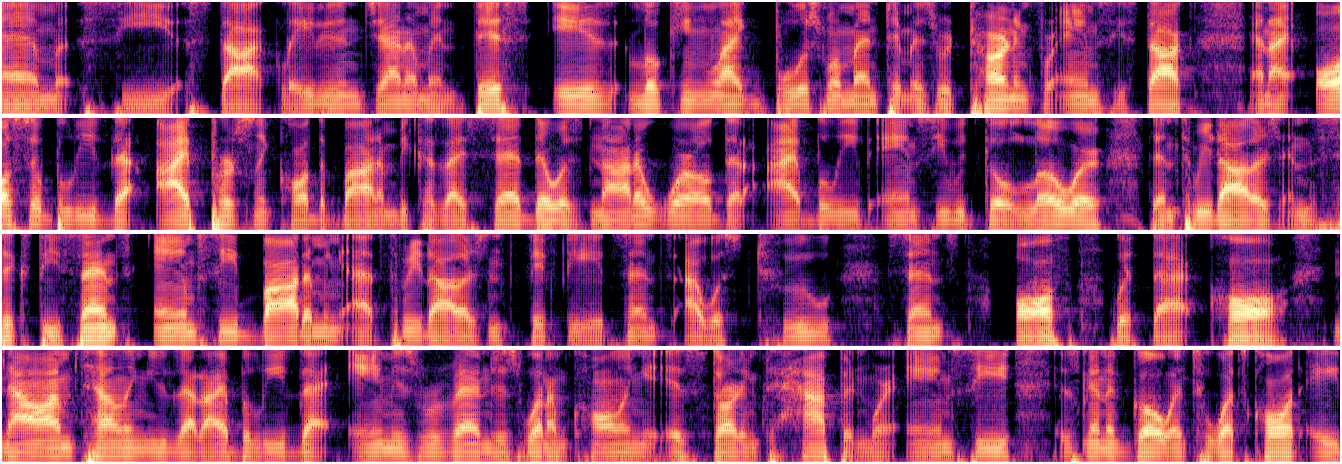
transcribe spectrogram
AMC stock. Ladies and gentlemen, this is looking like bullish momentum is returning for AMC stock. And I also believe that I personally called the bottom because I said there was not a world that I believe AMC would go lower than $3.60. AMC bottoming at $3.58. I was two cents off with that call. Now I'm telling you that I believe that Amy's revenge is what I'm calling it is starting to happen where AMC is going to go into what's called a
